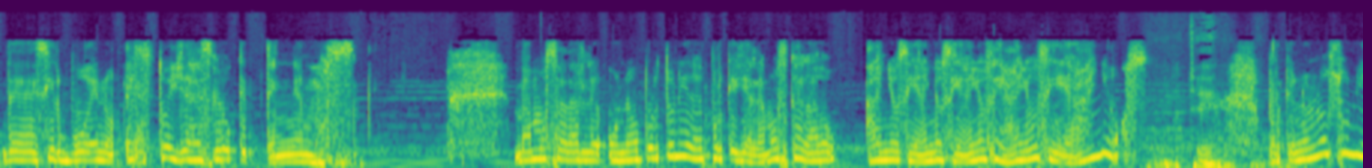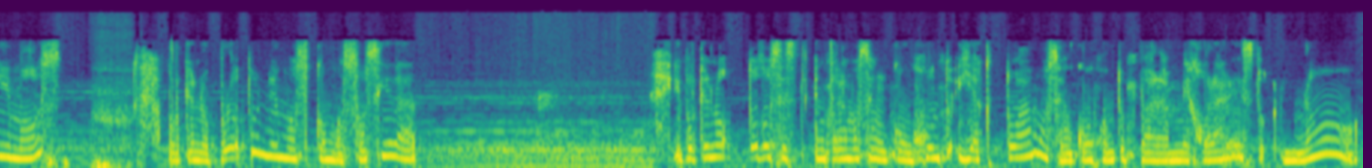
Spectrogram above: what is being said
de decir, bueno, esto ya es lo que tenemos. Vamos a darle una oportunidad porque ya le hemos cagado años y años y años y años y años. Sí. Porque no nos unimos, porque no proponemos como sociedad y porque no todos entramos en conjunto y actuamos en conjunto para mejorar esto. No,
